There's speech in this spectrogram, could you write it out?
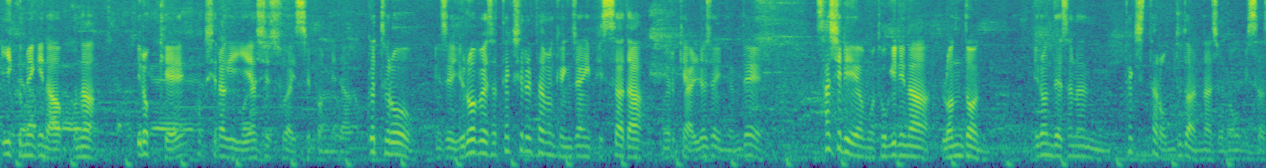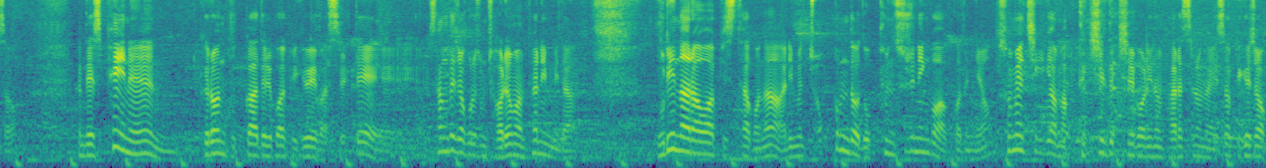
이 금액이 나왔구나 이렇게 확실하게 이해하실 수가 있을 겁니다. 끝으로 이제 유럽에서 택시를 타면 굉장히 비싸다 뭐 이렇게 알려져 있는데 사실이에요. 뭐 독일이나 런던 이런 데서는 택시 탈 엄두도 안 나죠. 너무 비싸서. 근데 스페인은 그런 국가들과 비교해 봤을 때 상대적으로 좀 저렴한 편입니다. 우리나라와 비슷하거나 아니면 조금 더 높은 수준인 것 같거든요. 소매치기가 막 득실득실거리는 바르셀로나에서 비교적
